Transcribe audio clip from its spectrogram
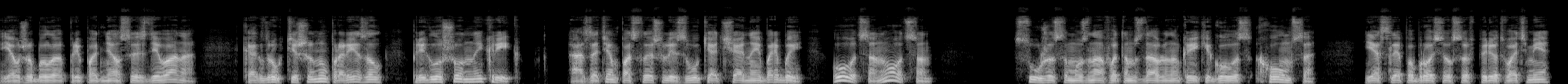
Я уже было приподнялся с дивана, как вдруг тишину прорезал приглушенный крик, а затем послышались звуки отчаянной борьбы. «Отсон! Отсон!» С ужасом узнав в этом сдавленном крике голос Холмса, я слепо бросился вперед во тьме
